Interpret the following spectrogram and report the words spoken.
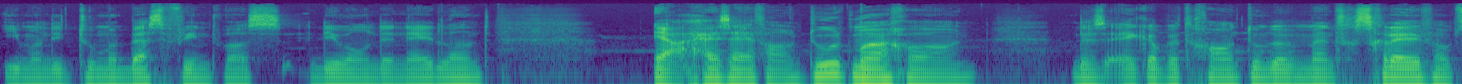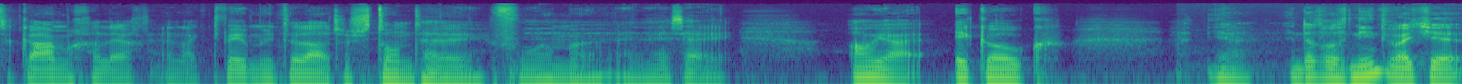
iemand die toen mijn beste vriend was. Die woonde in Nederland. Ja, hij zei van, doe het maar gewoon. Dus ik heb het gewoon toen op dat moment geschreven, op zijn kamer gelegd. En like, twee minuten later stond hij voor me. En hij zei, oh ja, ik ook. Ja, en dat was niet wat je,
